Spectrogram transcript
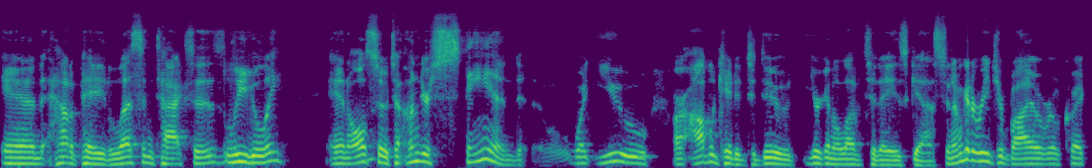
and how to pay less in taxes legally, and also to understand what you are obligated to do, you're going to love today's guest. And I'm going to read your bio real quick.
